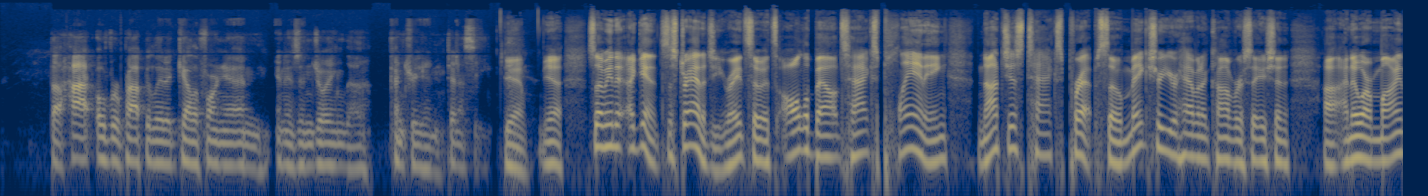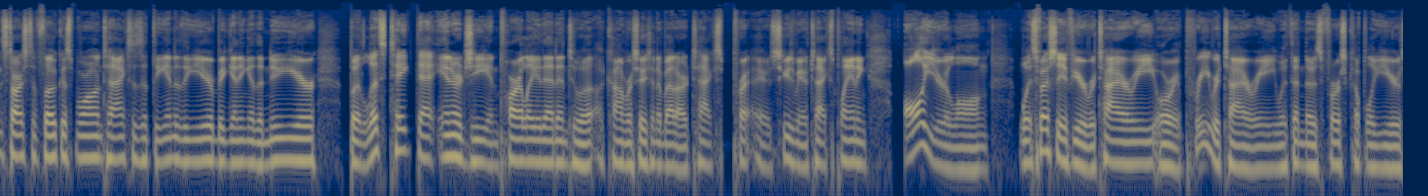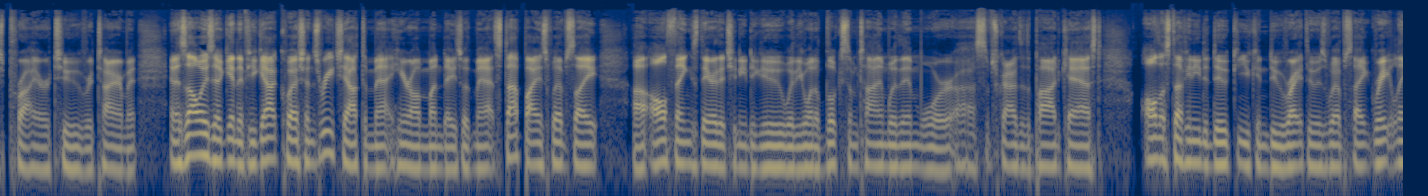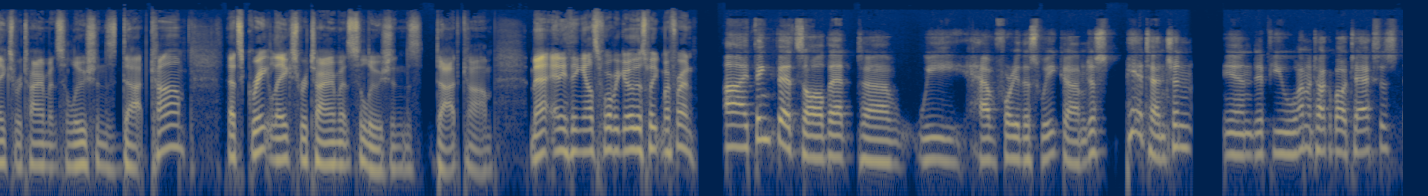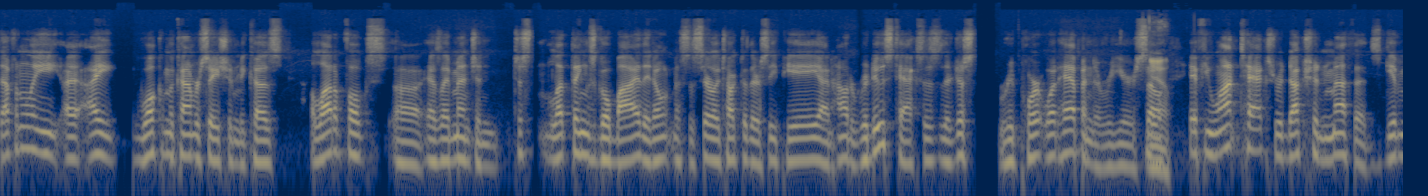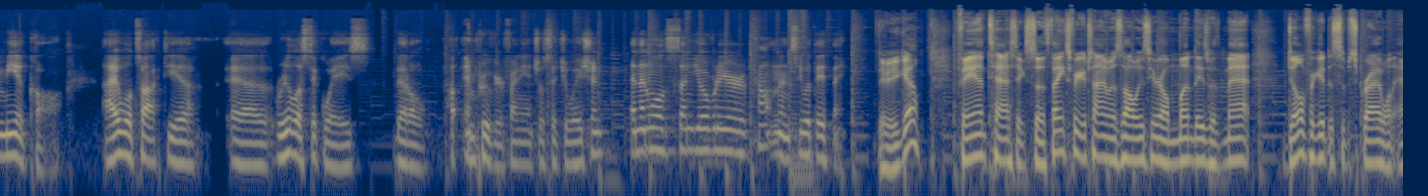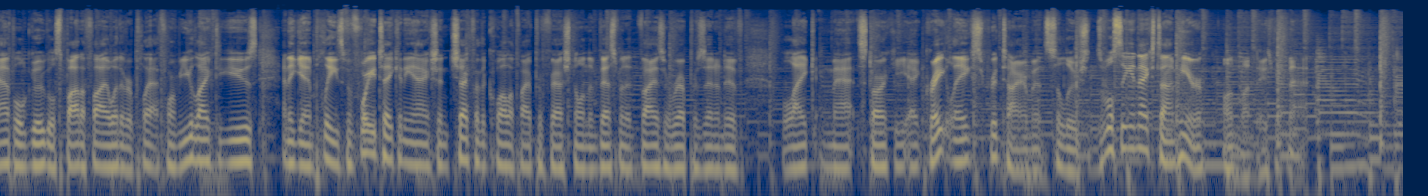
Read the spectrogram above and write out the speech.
the hot, overpopulated California and, and is enjoying the country in Tennessee. Yeah, yeah. So I mean, again, it's a strategy, right? So it's all about tax planning, not just tax prep. So make sure you're having a conversation. Uh, I know our mind starts to focus more on taxes at the end of the year, beginning of the new year, but let's take that energy and parlay that into a, a conversation about our tax, pre- uh, excuse me, our tax planning all year long. Especially if you're a retiree or a pre-retiree within those first couple of years prior to retirement. And as always, again, if you got questions, reach out to Matt here on Mondays with Matt. Stop by his website. Uh, all things there that you need to do, whether you want to book some time with him or uh, subscribe to the podcast. All the stuff you need to do, you can do right through his website, greatlakesretirementsolutions.com. That's greatlakesretirementsolutions.com. Matt, anything else before we go this week, my friend? I think that's all that uh, we have for you this week. Um, just pay attention. And if you want to talk about taxes, definitely I, I welcome the conversation because a lot of folks, uh, as I mentioned, just let things go by. They don't necessarily talk to their CPA on how to reduce taxes. They're just report what happened every year. So Yeah. if you want tax reduction methods, give me a call. I will talk to you uh, realistic ways that'll improve your financial situation, and then we'll send you over to your accountant and see what they think. There you go. Fantastic. So thanks for your time as always here on Mondays with Matt. Don't forget to subscribe on Apple, Google, Spotify, whatever platform you like to use. And again, please, before you take any action, check for the qualified professional and investment advisor representative like Matt Starkey at Great Lakes Retirement Solutions. We'll see you next time here on Mondays with Matt.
